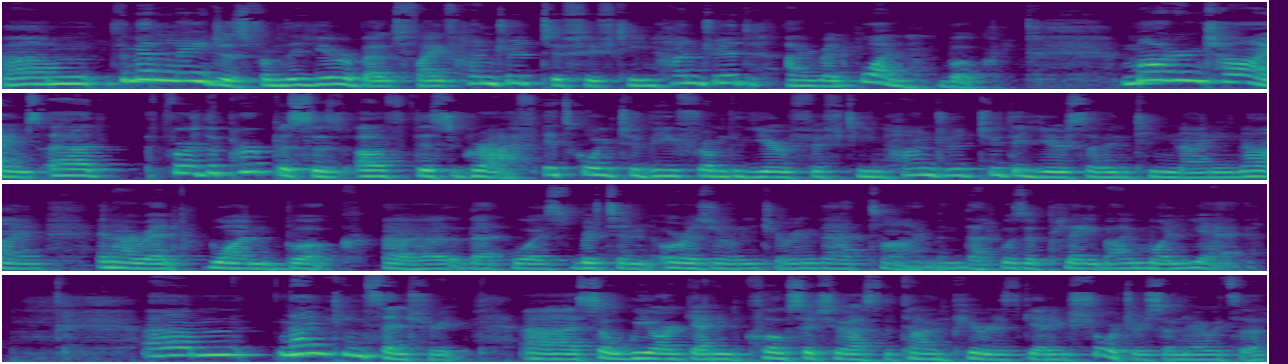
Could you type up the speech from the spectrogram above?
Um, the Middle Ages, from the year about 500 to 1500, I read one book. Modern times, uh, for the purposes of this graph, it's going to be from the year 1500 to the year 1799. And I read one book uh, that was written originally during that time, and that was a play by Molière. Um, 19th century. Uh, so we are getting closer to as the time period is getting shorter. So now it's a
